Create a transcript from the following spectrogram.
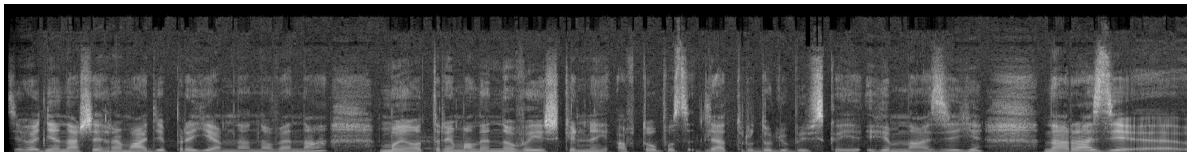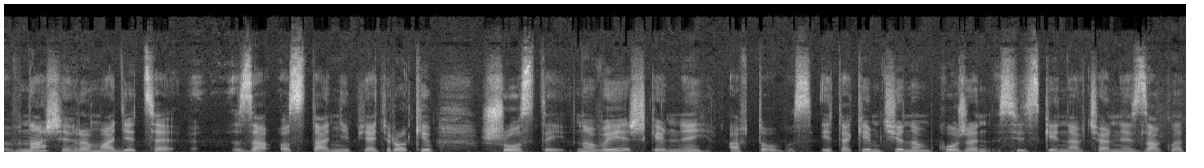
Сьогодні нашій громаді приємна новина. Ми отримали новий шкільний автобус для трудолюбівської гімназії. Наразі е, в нашій громаді це за останні 5 років шостий новий шкільний автобус. І таким чином кожен сільський навчальний заклад,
